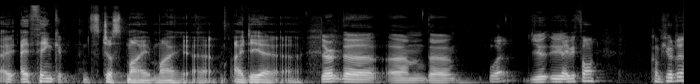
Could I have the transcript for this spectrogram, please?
I I think it's just my my uh, idea. Uh, Dirk, the um, the what? you, you, Baby phone? Computer?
